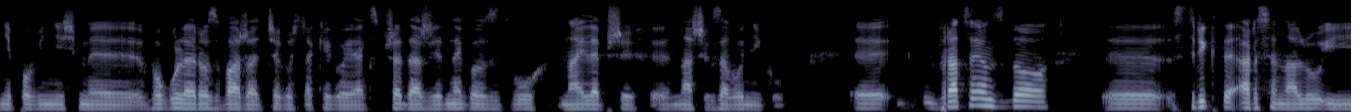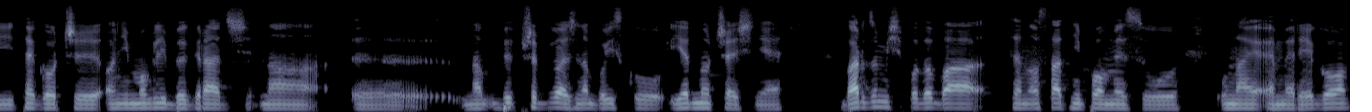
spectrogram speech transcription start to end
nie powinniśmy w ogóle rozważać czegoś takiego jak sprzedaż jednego z dwóch najlepszych y, naszych zawodników. Wracając do stricte Arsenalu i tego, czy oni mogliby grać na, y, na, by przebywać na boisku jednocześnie. Bardzo mi się podoba ten ostatni pomysł Unai Emery'ego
